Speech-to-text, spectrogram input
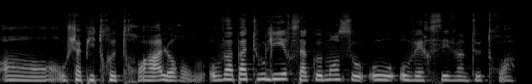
en, au chapitre 3. Alors, on ne va pas tout lire, ça commence au, verset 23.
